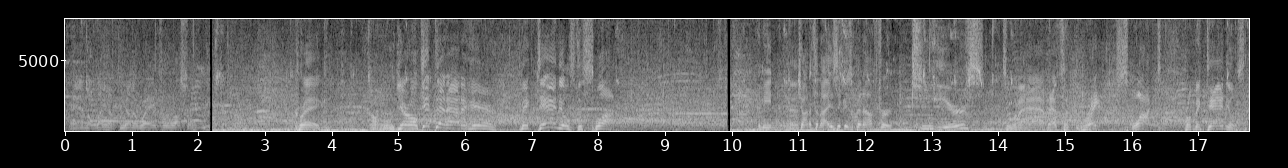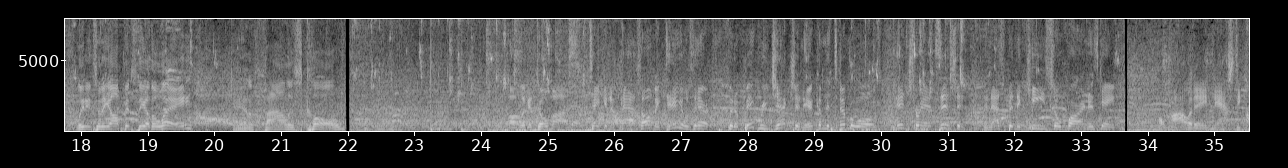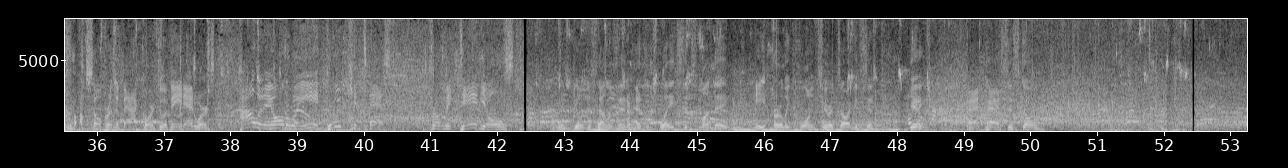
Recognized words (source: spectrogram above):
And the layup the other way for Russell. Craig. Oh, Euro, get that out of here. McDaniels the swat. I mean, yeah. Jonathan Isaac has been out for two years. Two and a half. That's a great squat from McDaniels, leading to the offense the other way. And a foul is called. Oh, look at Domas taking the pass. Oh, McDaniels there for the big rejection. Here come the Timberwolves in transition, and that's been the key so far in this game. Oh, Holiday, nasty crossover in the backcourt to evade Edwards. Holiday all the way in. Good contest from McDaniels. Again, Gilgeous-Alexander hasn't played since Monday. Eight early points here at Target Center. Getting that pass is stolen.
